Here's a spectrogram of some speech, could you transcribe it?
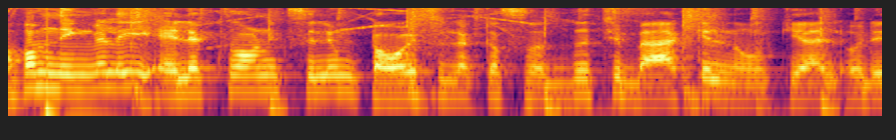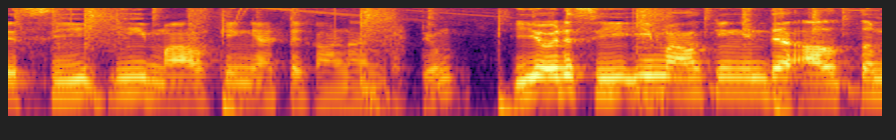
അപ്പം നിങ്ങൾ ഈ ഇലക്ട്രോണിക്സിലും ടോയ്സിലൊക്കെ ശ്രദ്ധിച്ച് ബാക്കിൽ നോക്കിയാൽ ഒരു സി ഇ മാർക്കിംഗ് ആയിട്ട് കാണാൻ പറ്റും. ഈ ഒരു സി ഇ മാർക്കിങ്ങിന്റെ അർത്ഥം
